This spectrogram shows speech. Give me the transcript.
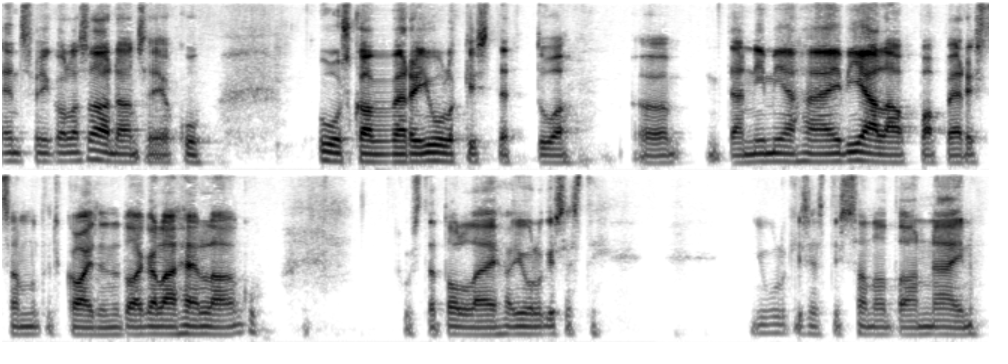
ensi viikolla saadaan se joku uusi kaveri julkistettua. Mitä nimiähän ei vielä ole paperissa, mutta kai se nyt aika lähellä on, kun, kun sitä tolleen ihan julkisesti, julkisesti sanotaan näin.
